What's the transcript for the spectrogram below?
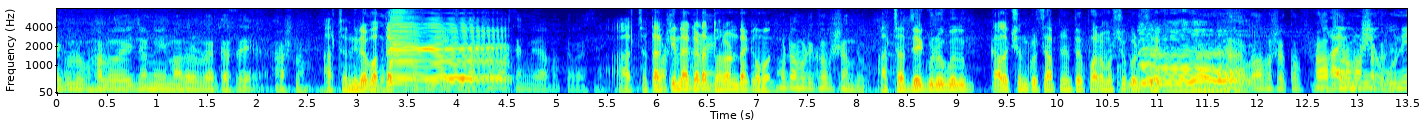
এগুলো ভালো এই জন্যই ভাইয়ের কাছে আসলাম। আচ্ছা নিরাপত্তা আচ্ছা তার কেনাকাটার ধরনটা কেমন? মোটামুটি খুব সুন্দর। আচ্ছা যে গরুগুলো কালেকশন করছে আপনি তো পরামর্শ করছে হ্যাঁ উনি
